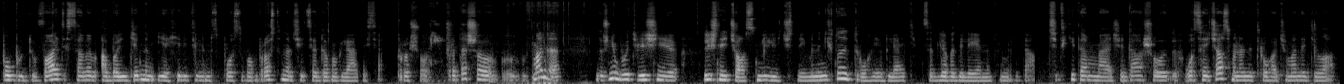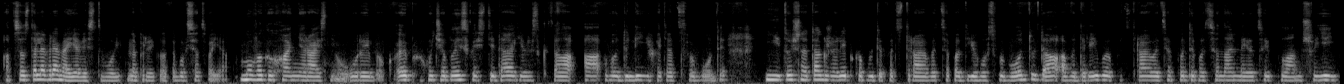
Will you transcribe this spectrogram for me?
побудувати самим обалденним і охерительним способом. Просто навчитися домовлятися. Про що? Про те, що в мене должні бути лічні, лічний час, мій лічний. Мене ніхто не трогає, блядь. Це для водолея, наприклад. Да. Чіткі там межі, да, що оцей час мене не трогають, у мене діла. А все остальне время я весь твой, наприклад, або вся твоя. Мова кохання різні у рибок. Хоче близькості, да, як я вже сказала, а водолії хочуть свободи. І точно так же рибка буде підстраюватися під його свободу, да, а водолій буде підстраюватися під емоціональний оцей план, що їй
